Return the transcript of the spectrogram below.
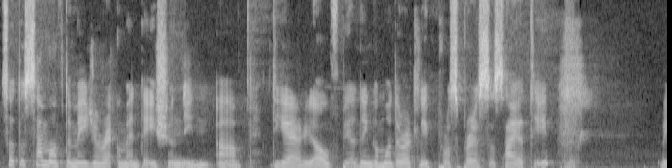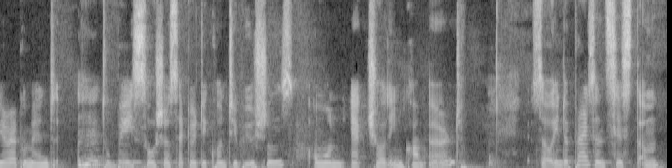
So to sum up the major recommendation in uh, the area of building a moderately prosperous society, we recommend to base social security contributions on actual income earned. So in the present system,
